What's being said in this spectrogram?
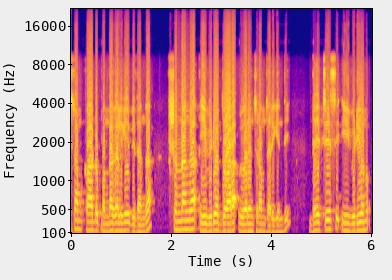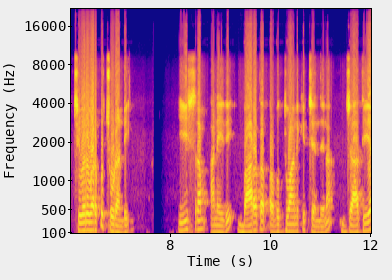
శ్రమ్ కార్డు పొందగలిగే విధంగా క్షుణ్ణంగా ఈ వీడియో ద్వారా వివరించడం జరిగింది. దయచేసి ఈ వీడియోను చివరి వరకు చూడండి. ఈ శ్రమ్ అనేది భారత ప్రభుత్వానికి చెందిన జాతీయ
